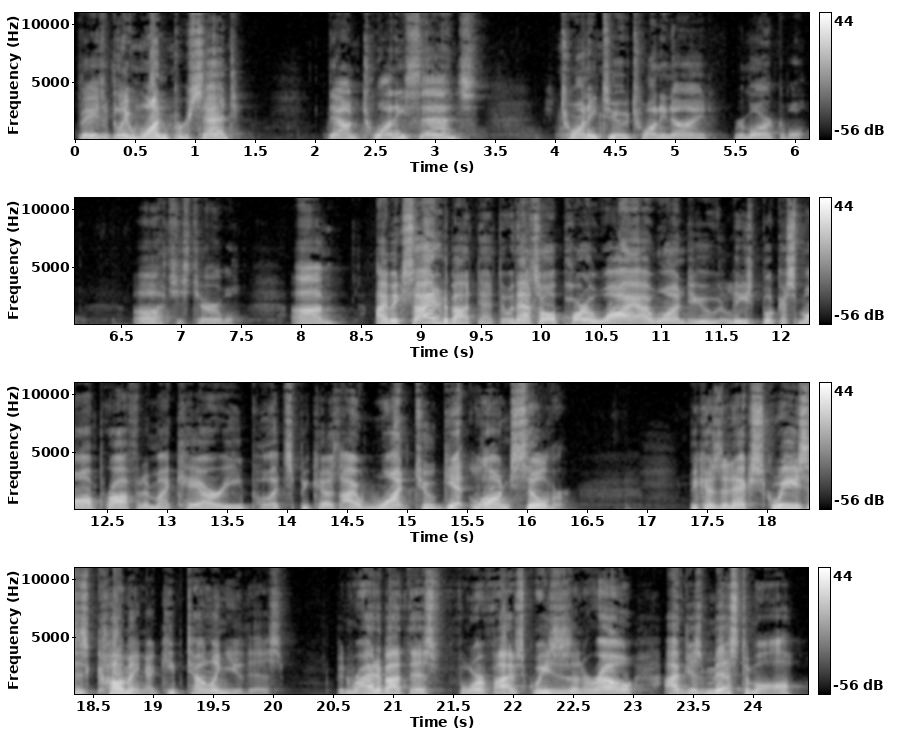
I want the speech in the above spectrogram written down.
basically 1%, down 20 cents, 22, 29. Remarkable. Oh, it's just terrible. Um, I'm excited about that though, and that's all part of why I wanted to at least book a small profit in my KRE puts because I want to get long silver. Because the next squeeze is coming. I keep telling you this. Been right about this four or five squeezes in a row. I've just missed them all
